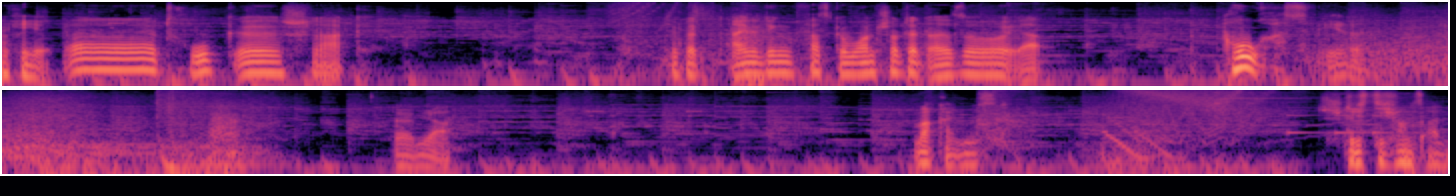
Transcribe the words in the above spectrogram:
Okay, äh, trug äh, Schlag. Ich habe eine Ding fast gewone-shottet, also ja. Aura-Sphäre. Ähm, ja. mach keinen Mist. Schließt dich uns an.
